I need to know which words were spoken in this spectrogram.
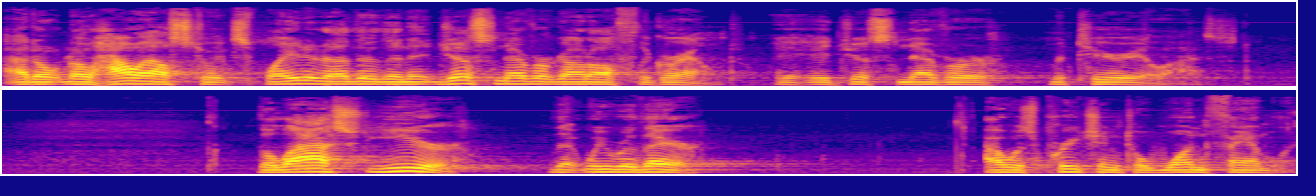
I don't know how else to explain it other than it just never got off the ground. It just never materialized. The last year that we were there, I was preaching to one family.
